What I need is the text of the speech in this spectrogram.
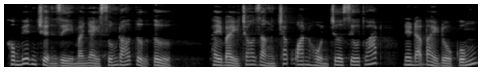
không biết chuyện gì mà nhảy xuống đó tự tử. Thầy Bảy cho rằng chắc oan hồn chưa siêu thoát nên đã bày đồ cúng,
